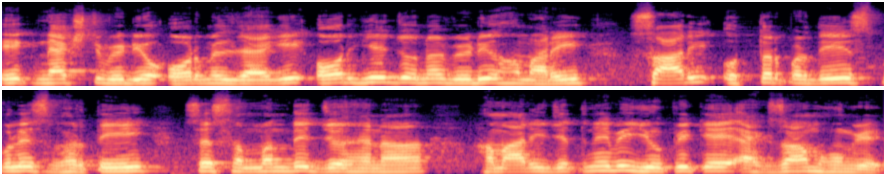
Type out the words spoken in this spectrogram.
एक नेक्स्ट वीडियो और मिल जाएगी और ये जो ना वीडियो हमारी सारी उत्तर प्रदेश पुलिस भर्ती से संबंधित जो है ना हमारी जितने भी यूपी के एग्ज़ाम होंगे,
